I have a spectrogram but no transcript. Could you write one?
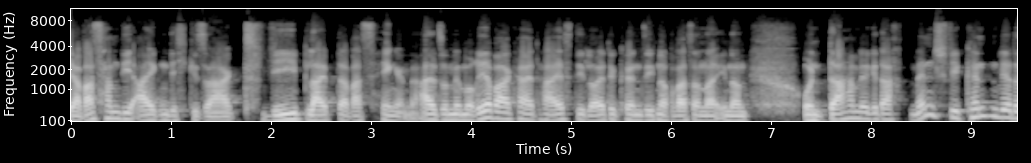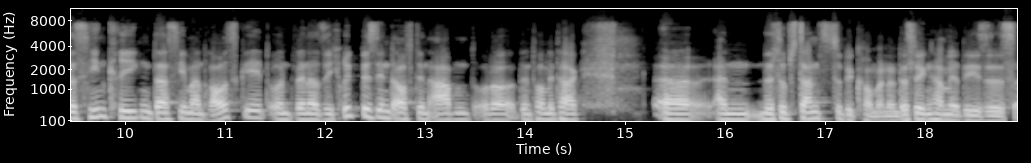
ja, was haben die eigentlich gesagt? Wie bleibt da was hängen? Also Memorierbarkeit heißt, die Leute können sich noch was an erinnern. Und da haben wir gedacht, Mensch, wie könnten wir das hinkriegen, dass jemand rausgeht und wenn er sich rückbesinnt auf den Abend oder den Vormittag, eine Substanz zu bekommen. Und deswegen haben wir dieses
